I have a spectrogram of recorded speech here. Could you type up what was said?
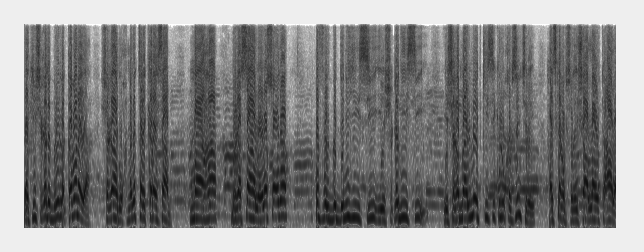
laakiin shaqada berri la qabanaya shaqaad wax naga tari karaysaan. Ma aha markaasaha loola socdo qof walba danihiisii iyo shaqadiisii iyo shaqa maalmeedkiisii kaluu qabsan jiray ha iska qabsado insha allahu tacaala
